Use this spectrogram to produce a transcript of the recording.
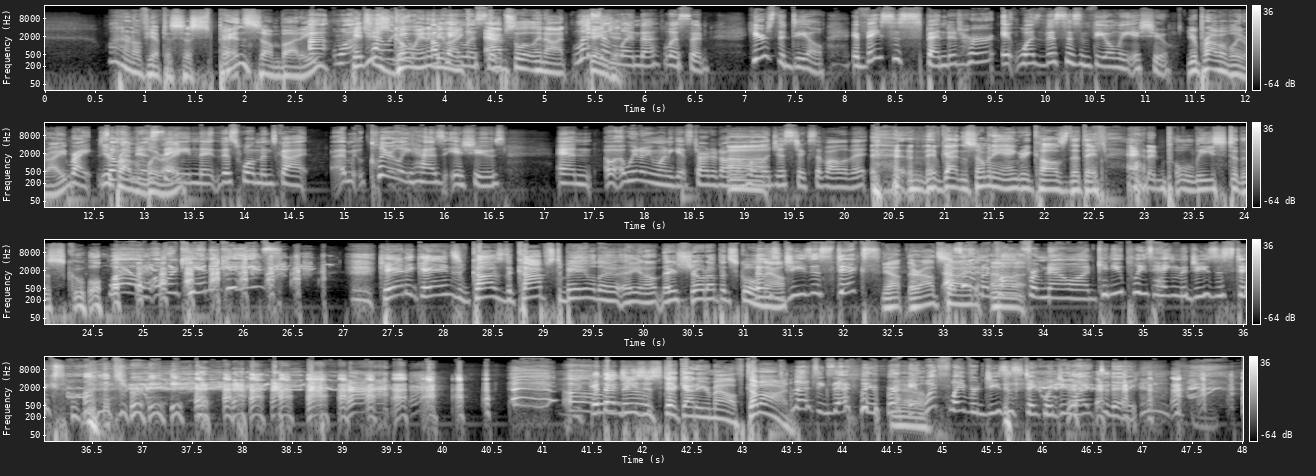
I don't know if you have to suspend somebody. Uh, well, I'm Can't you just go you- in and be like, listen. absolutely not, Listen? Linda, listen. Here's the deal. If they suspended her, it was this isn't the only issue. You're probably right. Right. You're so probably I'm just right. saying that this woman's got I mean, clearly has issues. And uh, we don't even want to get started on the Uh, whole logistics of all of it. They've gotten so many angry calls that they've added police to the school. Whoa, over candy canes? Candy canes have caused the cops to be able to, uh, you know, they showed up at school Those now. Jesus sticks? yep, they're outside. That's what I'm going to call uh, them from now on. Can you please hang the Jesus sticks on the tree? Oh, Get that no. Jesus stick out of your mouth. Come on. That's exactly right. Yeah. What flavored Jesus stick would you like today?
